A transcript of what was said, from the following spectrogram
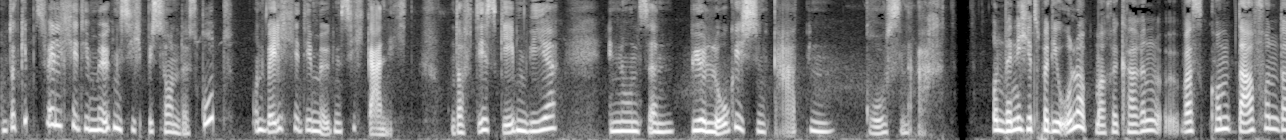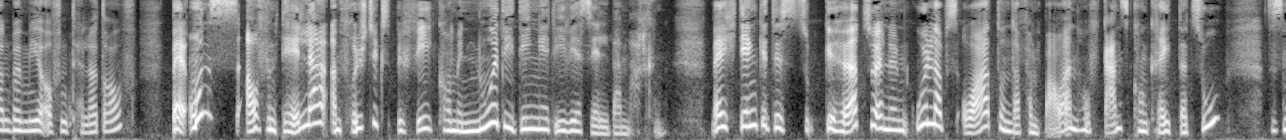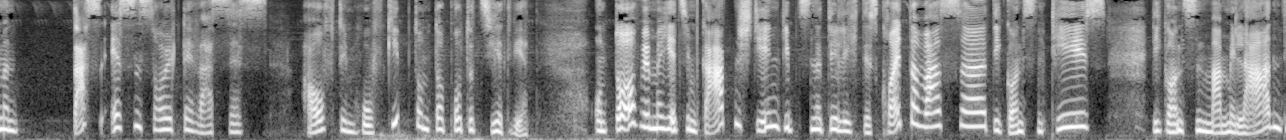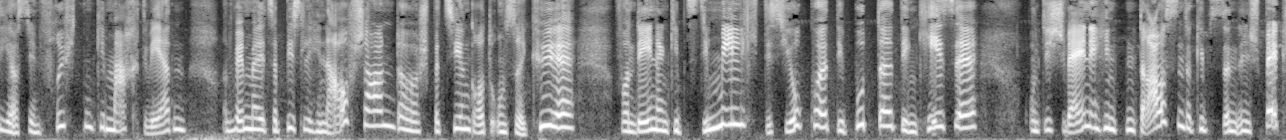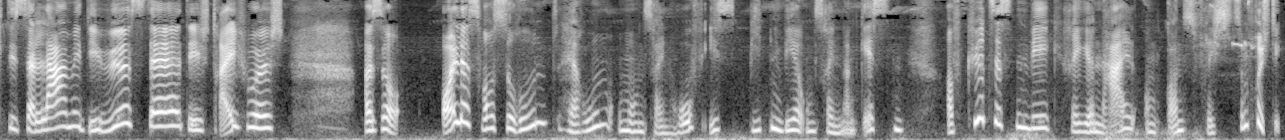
Und da gibt es welche, die mögen sich besonders gut und welche, die mögen sich gar nicht. Und auf das geben wir in unserem biologischen Garten großen Acht. Und wenn ich jetzt bei dir Urlaub mache, Karin, was kommt davon dann bei mir auf den Teller drauf? Bei uns auf den Teller am Frühstücksbuffet kommen nur die Dinge, die wir selber machen. Weil ich denke, das gehört zu einem Urlaubsort und auf einem Bauernhof ganz konkret dazu, dass man das essen sollte, was es auf dem Hof gibt und da produziert wird. Und da, wenn wir jetzt im Garten stehen, gibt's natürlich das Kräuterwasser, die ganzen Tees, die ganzen Marmeladen, die aus den Früchten gemacht werden. Und wenn wir jetzt ein bisschen hinaufschauen, da spazieren gerade unsere Kühe, von denen gibt's die Milch, das Joghurt, die Butter, den Käse und die Schweine hinten draußen, da gibt's dann den Speck, die Salami, die Würste, die Streichwurst. Also alles, was so rundherum um unseren Hof ist, bieten wir unseren Gästen auf kürzesten Weg, regional und ganz frisch zum Frühstück.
